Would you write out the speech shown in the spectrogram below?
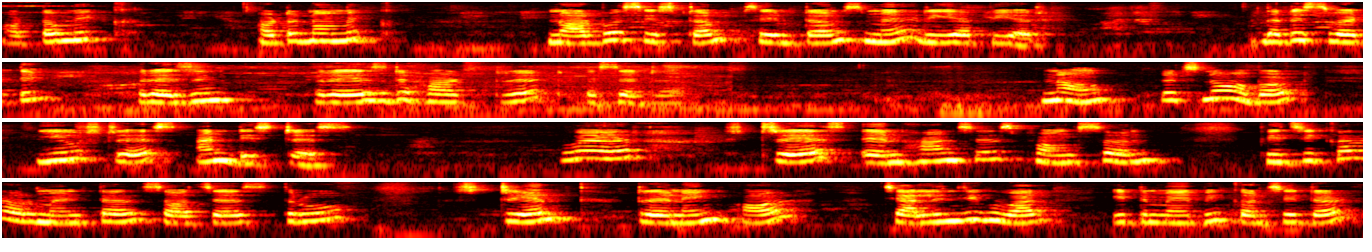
automic, autonomic nervous system symptoms may reappear. That is sweating, raising raised heart rate etc now let's know about eustress and distress where stress enhances function physical or mental such as through strength training or challenging work it may be considered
